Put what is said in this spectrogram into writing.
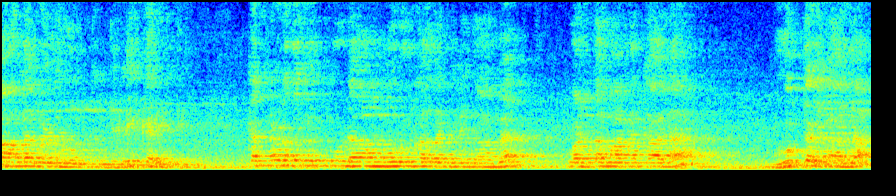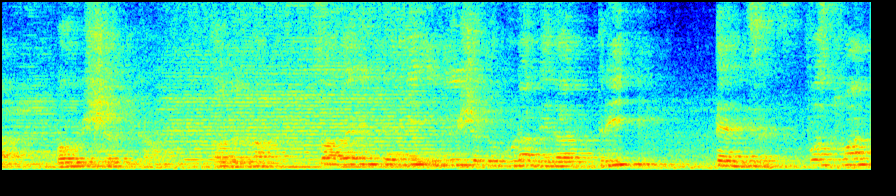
ಕಾಲಗಳು ಅಂತಂದೇಳಿ ಕರಿತೀವಿ. ಕನ್ನಡದಲ್ಲೂ ಕೂಡ ಮೂರು ಕಾಲಗಳಿದ್ದಾವೆ ವರ್ತಮಾನ ಕಾಲ ಭೂತಕಾಲ ಭವಿಷ್ಯತ್ ಕಾಲ. ಹೌದಲ್ವಾ? ಸೊ ಅದೇ ರೀತಿಯಾಗಿ ಇಂಗ್ಲೀಷಲ್ಲೂ ಕೂಡ there are three tenses first one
